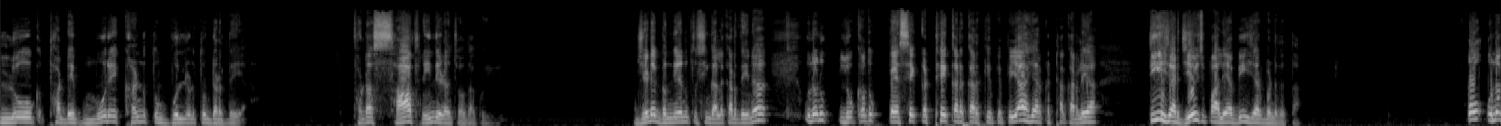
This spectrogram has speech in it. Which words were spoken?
ਲੋਕ ਤੁਹਾਡੇ ਮੂਹਰੇ ਖੰਡ ਤੋਂ ਬੋਲਣ ਤੋਂ ਡਰਦੇ ਆ। ਤੁਹਾਡਾ ਸਾਥ ਨਹੀਂ ਦੇਣਾ ਚਾਹੁੰਦਾ ਕੋਈ ਵੀ। ਜਿਹੜੇ ਬੰਦਿਆਂ ਨੂੰ ਤੁਸੀਂ ਗੱਲ ਕਰਦੇ ਨਾ, ਉਹਨਾਂ ਨੂੰ ਲੋਕਾਂ ਤੋਂ ਪੈਸੇ ਇਕੱਠੇ ਕਰ ਕਰਕੇ 50000 ਇਕੱਠਾ ਕਰ ਲਿਆ 30000 ਜੇਬ 'ਚ ਪਾ ਲਿਆ 20000 ਵੰਡ ਦਿੱਤਾ। ਉਹ ਉਹਨਾਂ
